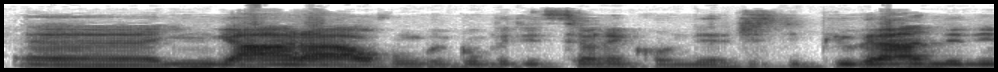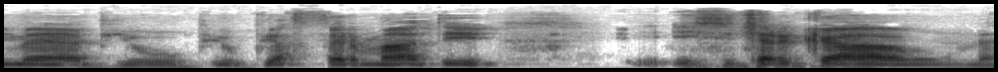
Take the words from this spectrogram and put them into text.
eh, in gara o comunque in competizione con dei registi più grandi di me, più, più, più affermati e si cerca un,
